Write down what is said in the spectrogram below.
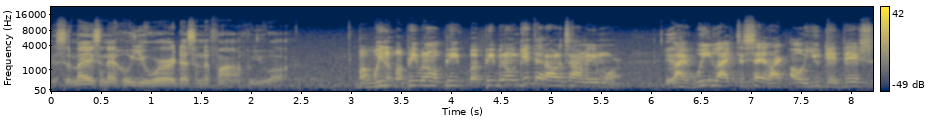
It's amazing that who you were doesn't define who you are. but we. But people don't. Pe- but people don't get that all the time anymore. Yeah. Like we like to say like, oh, you did this,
